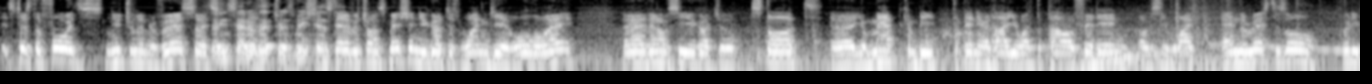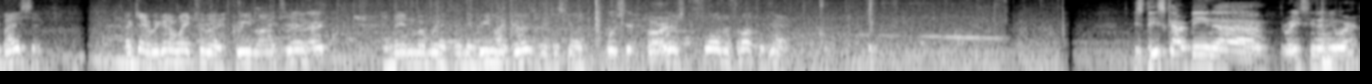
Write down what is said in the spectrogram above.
it's just the forwards, neutral, and reverse. So it's So instead of the transmission, instead of a transmission, you got just one gear all the way. Uh, then obviously you got your start. Uh, your map can be depending on how you want the power fit in. Obviously white, and the rest is all pretty basic. Okay, we're gonna wait for the green light here, right? and then when, when the green light goes, we're just gonna Push it, floor push it. floor the throttle. Yeah. Is this car being uh, racing anywhere?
